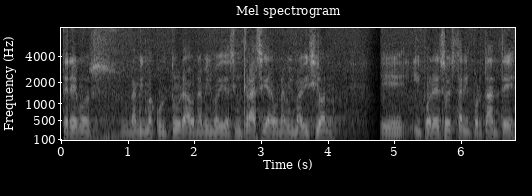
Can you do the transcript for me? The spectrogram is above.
tenemos una misma cultura, una misma idiosincrasia, una misma visión eh, y por eso es tan importante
